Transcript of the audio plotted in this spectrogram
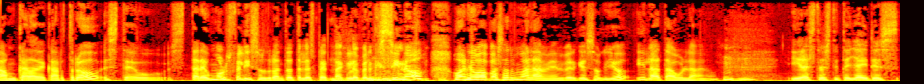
amb cara de cartró, esteu, estareu molt feliços durant tot l'espectacle, perquè si no, ho aneu a passar malament, perquè sóc jo i la taula. No? Mhm. I els tres titellaires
